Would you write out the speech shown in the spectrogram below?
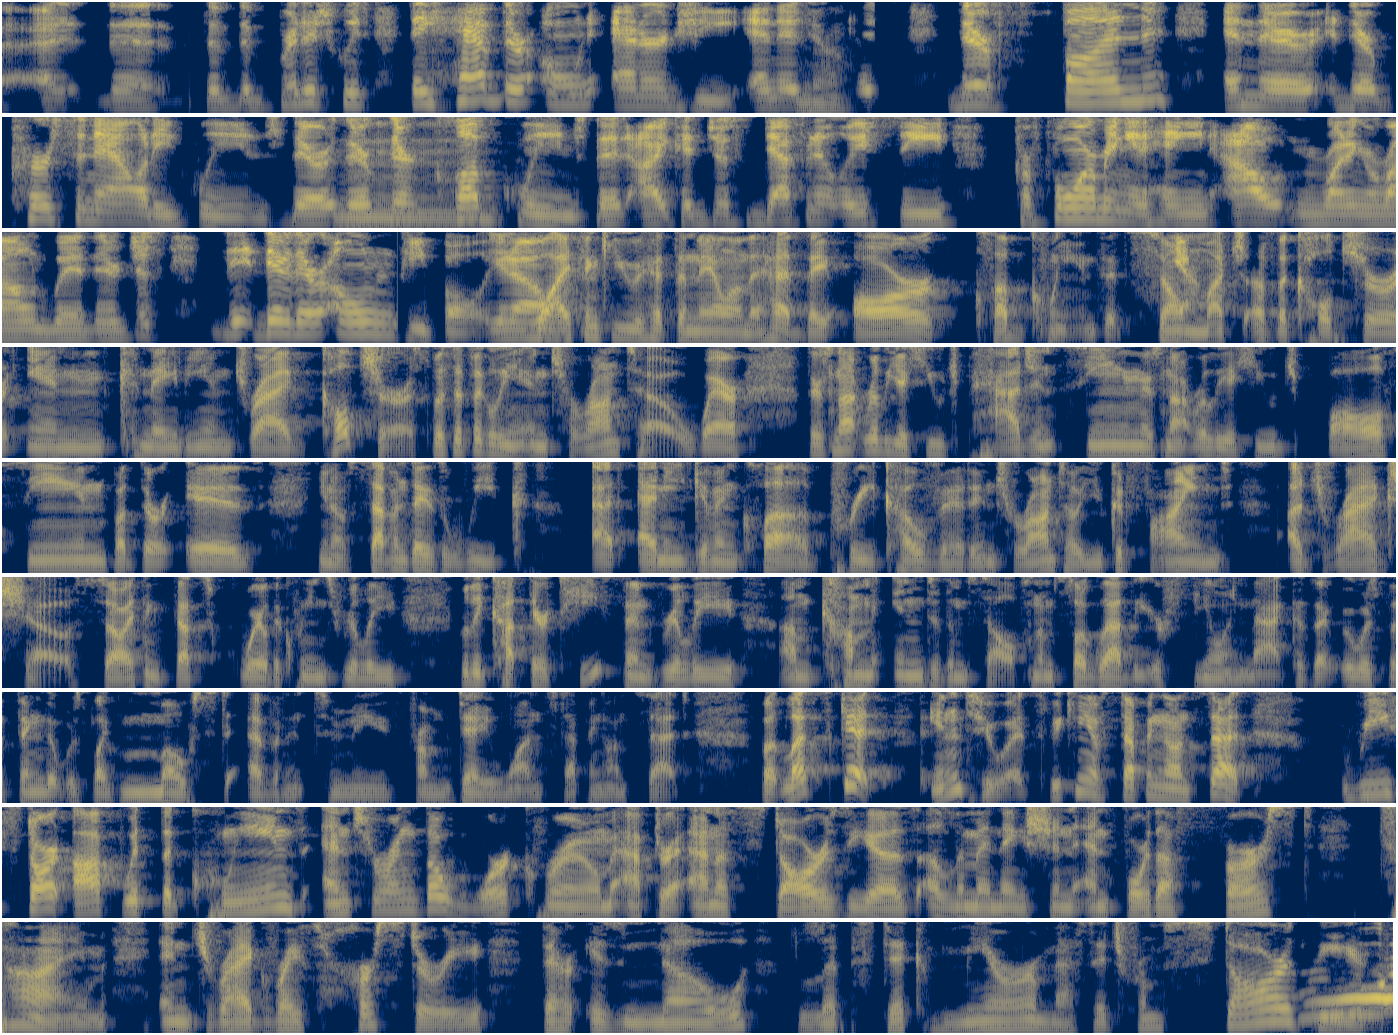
the, the, the British queens. They have their own energy, and it's, yeah. it's they're fun and they're they're personality queens. They're they're mm. they're club queens that I could just definitely see performing and hanging out and running around with. They're just they're their own people, you know. Well, I think you hit the nail on the head. They are club queens. It's so yeah. much of the culture in Canadian drag culture, specifically in Toronto, where there's not really a huge pageant scene, there's not really a huge ball scene, but there is, you know, 7 days a week at any given club pre-COVID in Toronto, you could find a drag show. So I think that's where the queens really, really cut their teeth and really um, come into themselves. And I'm so glad that you're feeling that because it was the thing that was like most evident to me from day one stepping on set. But let's get into it. Speaking of stepping on set, we start off with the queens entering the workroom after Anastarzia's elimination, and for the first time in Drag Race history, there is no lipstick mirror message from Starzi. What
